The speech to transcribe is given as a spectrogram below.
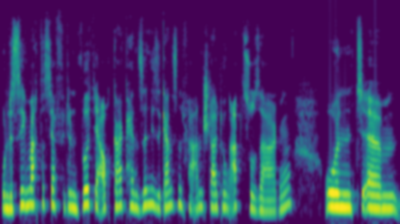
Und deswegen macht es ja für den Wirt ja auch gar keinen Sinn, diese ganzen Veranstaltungen abzusagen. Und ähm,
